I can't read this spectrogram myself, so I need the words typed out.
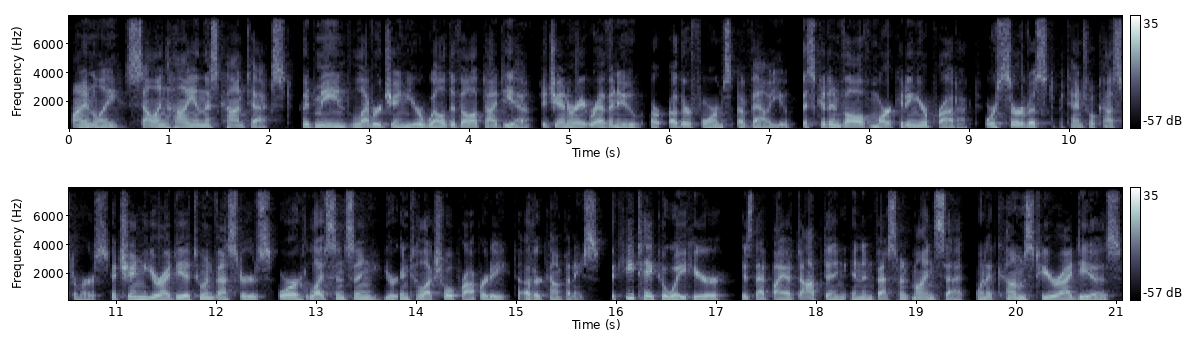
Finally, selling high in this context could mean leveraging your well developed idea to generate revenue or other forms of value. This could involve marketing your product or service to potential customers, pitching your idea to investors, or licensing your intellectual property to other companies. The key takeaway here is that by adopting an investment mindset when it comes to your ideas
